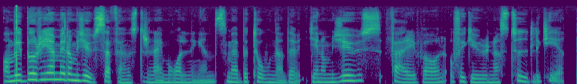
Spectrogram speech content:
Om vi börjar med de ljusa fönstren i målningen som är betonade genom ljus, färgval och figurernas tydlighet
